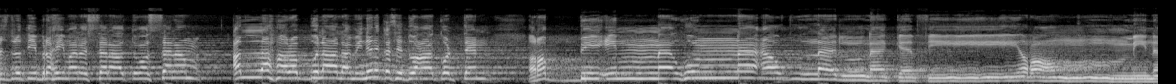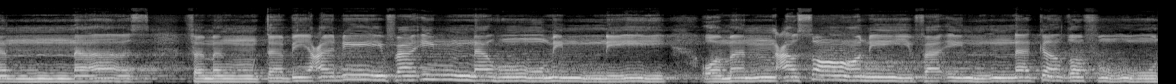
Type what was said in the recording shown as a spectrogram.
হজরত ইব্রাহিম আলাইসালাম আল্লাহ রব্বুল আলমিনের কাছে দোয়া করতেন রব্বি ইন্নাহুন্না আযলালনা কাসীরাম মিনান নাস فمن تبعني فإنه مني ومن عصاني فإنك غفور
